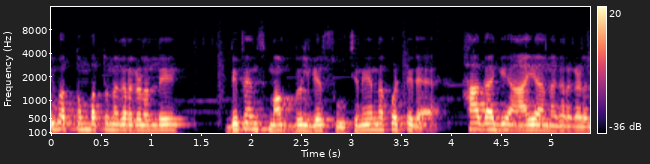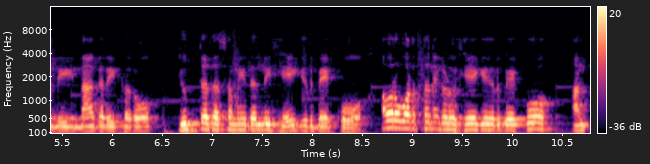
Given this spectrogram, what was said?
ಐವತ್ತೊಂಬತ್ತು ನಗರಗಳಲ್ಲಿ ಡಿಫೆನ್ಸ್ ಮಾಕ್ಡ್ರಿಲ್ಗೆ ಸೂಚನೆಯನ್ನು ಕೊಟ್ಟಿದೆ. ಹಾಗಾಗಿ ಆಯಾ ನಗರಗಳಲ್ಲಿ ನಾಗರಿಕರು ಯುದ್ಧದ ಸಮಯದಲ್ಲಿ ಹೇಗಿರಬೇಕು, ಅವರ ವರ್ತನೆಗಳು ಹೇಗೆ ಇರಬೇಕು ಅಂತ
